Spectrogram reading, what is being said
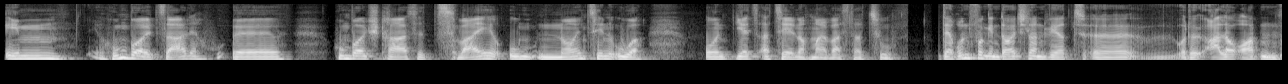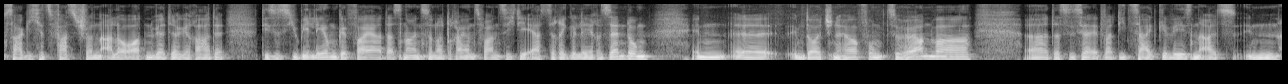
im Humboldt-Saal, äh, Humboldtstraße 2 um 19 Uhr. Und jetzt erzähl noch mal was dazu. Der Rundfunk in Deutschland wird, äh, oder aller Orten, sage ich jetzt fast schon, aller Orten wird ja gerade dieses Jubiläum gefeiert, dass 1923 die erste reguläre Sendung in, äh, im deutschen Hörfunk zu hören war. Äh, das ist ja etwa die Zeit gewesen, als in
